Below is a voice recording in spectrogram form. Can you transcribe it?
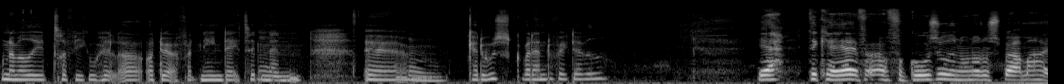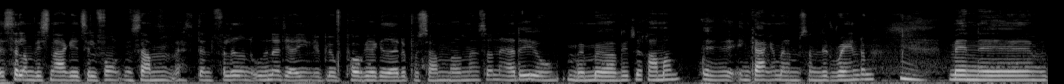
Hun er med i et trafikuheld og, og dør fra den ene dag til den mm. anden. Øh, mm. Kan du huske, hvordan du fik det at vide? Ja, det kan jeg få gåsehud nu, når du spørger mig, selvom vi snakkede i telefon den samme den forleden, uden at jeg egentlig blev påvirket af det på samme måde. Men sådan er det jo med mørke. Det rammer øh, en gang imellem sådan lidt random. Mm. Men øh,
